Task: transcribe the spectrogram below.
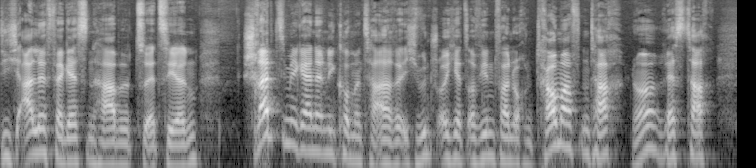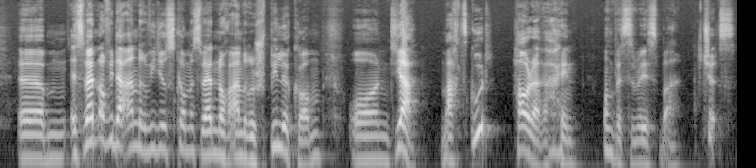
die ich alle vergessen habe zu erzählen. Schreibt sie mir gerne in die Kommentare. Ich wünsche euch jetzt auf jeden Fall noch einen traumhaften Tag, ne? Resttag. Ähm, es werden auch wieder andere Videos kommen, es werden noch andere Spiele kommen. Und ja, macht's gut, haut da rein und bis zum nächsten Mal. Tschüss.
